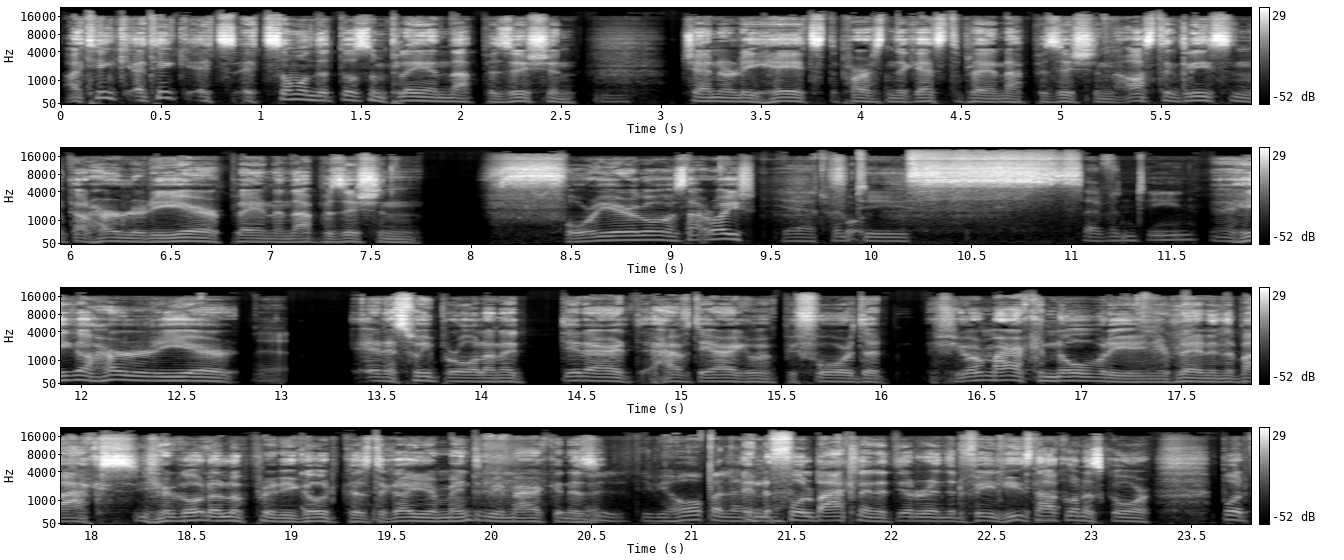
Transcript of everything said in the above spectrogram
I think I think it's it's someone that doesn't play in that position mm. generally hates the person that gets to play in that position. Austin Gleeson got hurler of the year playing in that position four year ago. Is that right? Yeah, 2017. Yeah, he got hurler of the year Yeah. In a sweeper role, and I did have the argument before that if you're marking nobody and you're playing in the backs, you're going to look pretty good because the guy you're meant to be marking is Well, in the full back line at the other end of the field. He's not going to score. But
